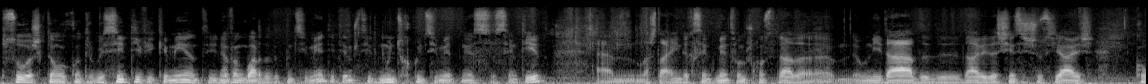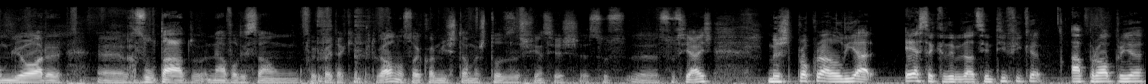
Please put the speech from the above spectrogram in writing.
pessoas que estão a contribuir cientificamente e na vanguarda do conhecimento, e temos tido muito reconhecimento nesse sentido. Um, lá está, ainda recentemente fomos considerada a unidade de, da área das ciências sociais com melhor uh, resultado na avaliação que foi feita aqui em Portugal, não só a economia gestão, mas todas as ciências so, uh, sociais, mas procurar aliar essa credibilidade científica à própria,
